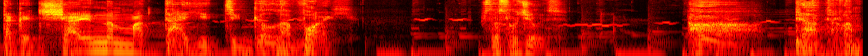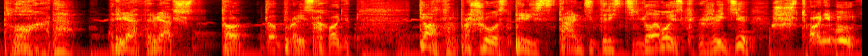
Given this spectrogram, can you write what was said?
так отчаянно мотаете головой. Что случилось? А, Петр, вам плохо, да? Ребят, ребят, что-то происходит. Петр, прошу вас, перестаньте трясти головой, скажите что-нибудь.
